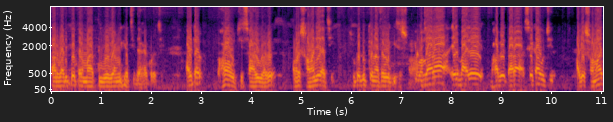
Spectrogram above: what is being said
তার বাড়িতে তার মা ত্রিভোজ আমি গেছি দেখা করেছি। আর এটা হওয়া উচিত স্বাভাবিকভাবে। আমরা সমাজে আছি সুখে দুঃখে না থাকলে কিসের সমাজ? যারা এর বাইরে ভাবে তারা শেখা উচিত। আগে সমাজ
